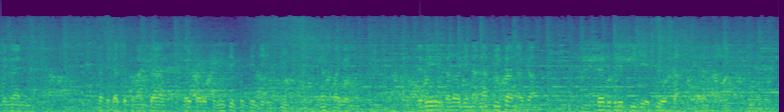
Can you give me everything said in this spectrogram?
dengan kata-kata penghantar daripada pemimpin-pemimpin DAP dan sebagainya. Jadi kalau dia nak nafikan agak credibility itu rosak dalam hal ini.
